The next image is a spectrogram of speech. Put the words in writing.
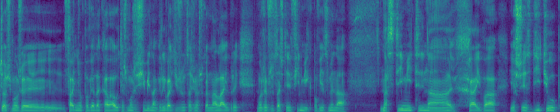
Ktoś może y, fajnie opowiada kawały, też może siebie nagrywać i wrzucać na przykład na library, może wrzucać ten filmik powiedzmy na, na Steamit, na Hive'a, jeszcze jest DTube,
